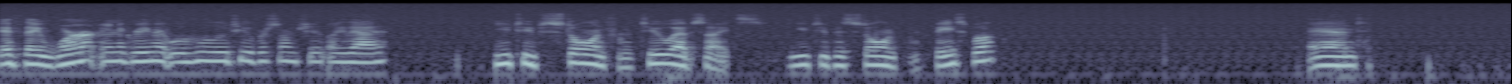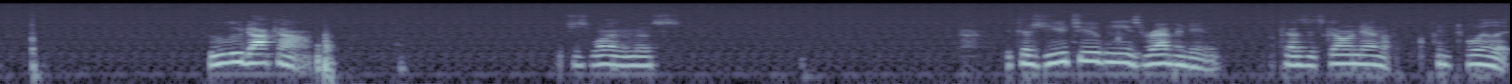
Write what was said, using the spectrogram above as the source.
if they weren't in agreement with Hulu Tube or some shit like that, YouTube's stolen from two websites. YouTube has stolen from Facebook and Hulu.com, which is one of the most because YouTube needs revenue because it's going down the fucking toilet.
